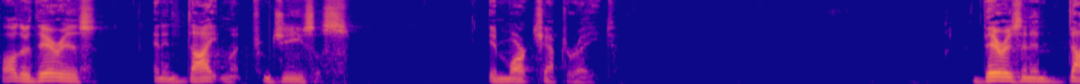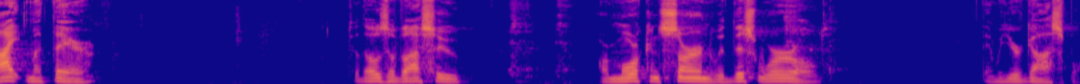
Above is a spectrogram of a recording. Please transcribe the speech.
Father, there is an indictment from Jesus in Mark chapter 8. There is an indictment there to those of us who are more concerned with this world than with your gospel.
